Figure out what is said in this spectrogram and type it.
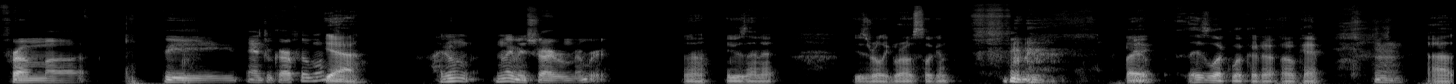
from uh the Andrew Garfield one? Yeah, I don't I'm not even sure I remember it. uh, he was in it. He's really gross looking, but Yeah. his look looked o- okay. Mhm. Uh,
